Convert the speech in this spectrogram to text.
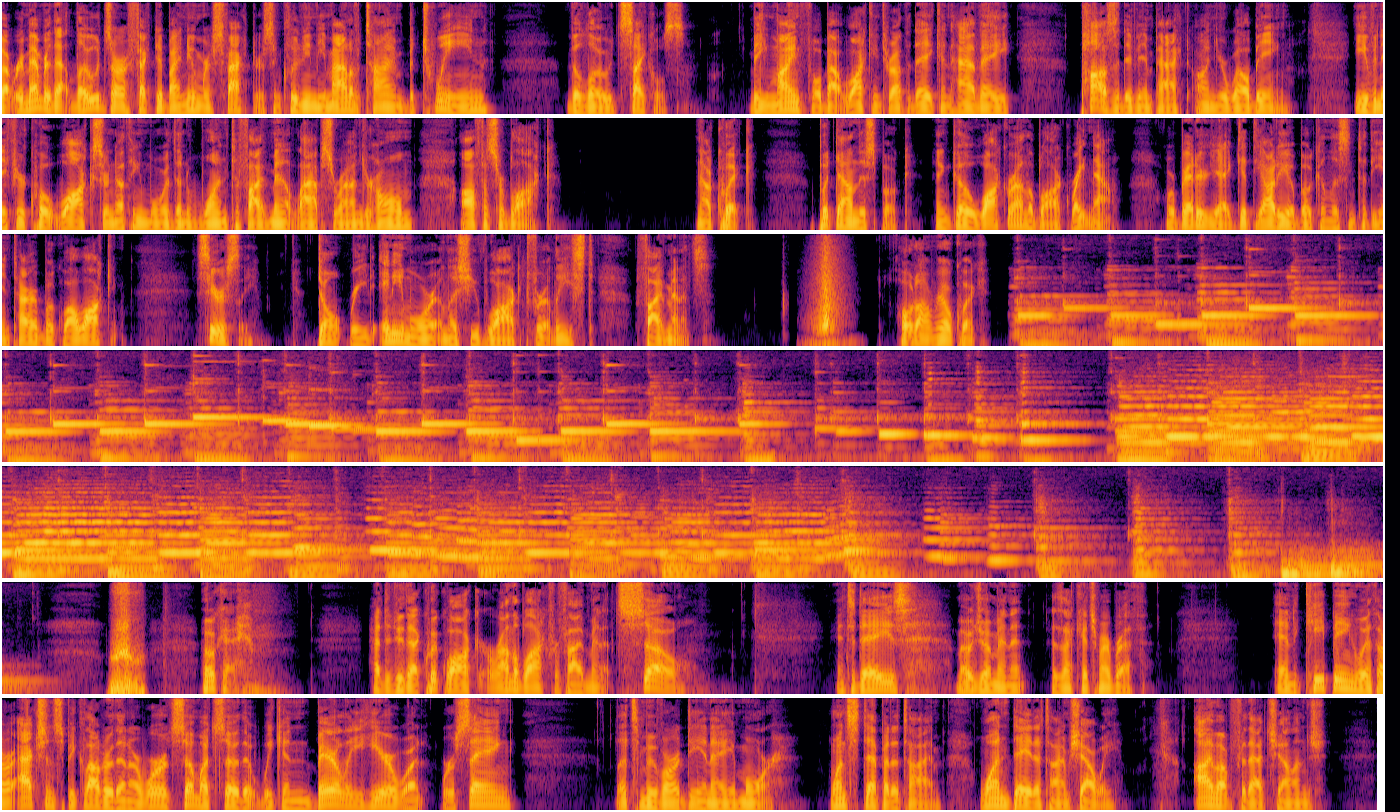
But remember that loads are affected by numerous factors, including the amount of time between the load cycles. Being mindful about walking throughout the day can have a positive impact on your well being, even if your quote walks are nothing more than one to five minute laps around your home, office, or block. Now, quick, put down this book and go walk around the block right now, or better yet, get the audiobook and listen to the entire book while walking. Seriously, don't read any more unless you've walked for at least five minutes. Hold on, real quick. Okay. Had to do that quick walk around the block for five minutes. So, in today's Mojo Minute, as I catch my breath, and keeping with our actions speak louder than our words, so much so that we can barely hear what we're saying, Let's move our DNA more. One step at a time, one day at a time, shall we? I'm up for that challenge,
